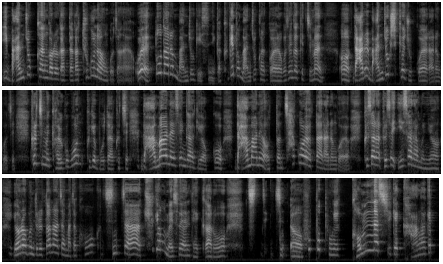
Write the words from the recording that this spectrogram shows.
이 만족한 거를 갖다가 두고 나온 거잖아요. 왜? 또 다른 만족이 있으니까. 그게 더 만족할 거야 라고 생각했지만 어, 나를 만족시켜 줄 거야, 라는 거지. 그렇지만 결국은 그게 뭐다. 그치. 나만의 생각이었고, 나만의 어떤 착오였다라는 거예요. 그 사람, 그래서 이 사람은요, 여러분들을 떠나자마자, 거, 진짜 추경 매수한 대가로, 지, 지, 어, 후폭풍이 겁나 시게 강하게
